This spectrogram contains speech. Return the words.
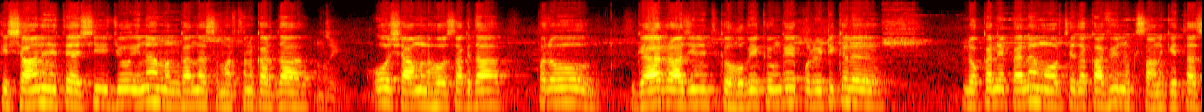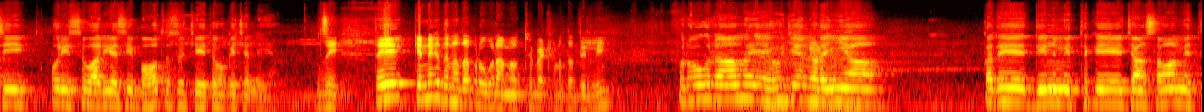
ਕਿਸਾਨ ਹਿਤੈਸ਼ੀ ਜੋ ਇਹਨਾਂ ਮੰਗਾਂ ਦਾ ਸਮਰਥਨ ਕਰਦਾ ਜੀ। ਉਹ ਸ਼ਾਮਲ ਹੋ ਸਕਦਾ ਪਰ ਉਹ ਗੈਰ ਰਾਜਨੀਤਿਕ ਹੋਵੇ ਕਿਉਂਕਿ ਪੋਲੀਟੀਕਲ ਲੋਕਾਂ ਨੇ ਪਹਿਲਾਂ ਮੋਰਚੇ ਦਾ ਕਾਫੀ ਨੁਕਸਾਨ ਕੀਤਾ ਸੀ ਔਰ ਇਸ ਵਾਰੀ ਅਸੀਂ ਬਹੁਤ ਸੁਚੇਤ ਹੋ ਕੇ ਚੱਲੇ ਹਾਂ। ਜੀ ਤੇ ਕਿੰਨੇ ਕੁ ਦਿਨਾਂ ਦਾ ਪ੍ਰੋਗਰਾਮ ਹੈ ਉੱਥੇ ਬੈਠਣ ਦਾ ਦਿੱਲੀ? ਪ੍ਰੋਗਰਾਮ ਇਹੋ ਜਿਹੀਆਂ ਲੜਾਈਆਂ ਕਦੇ ਦਿਨ ਮਿੱਥ ਕੇ ਜਾਂ ਸਮਾਂ ਮਿੱਥ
